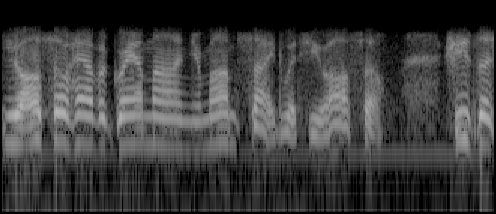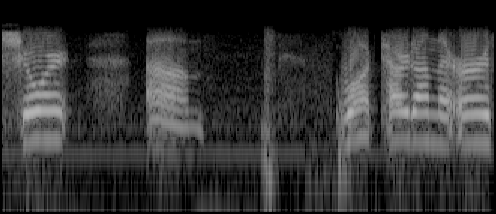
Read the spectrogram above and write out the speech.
You also have a grandma on your mom's side with you, also. She's a short, um, walked hard on the earth,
